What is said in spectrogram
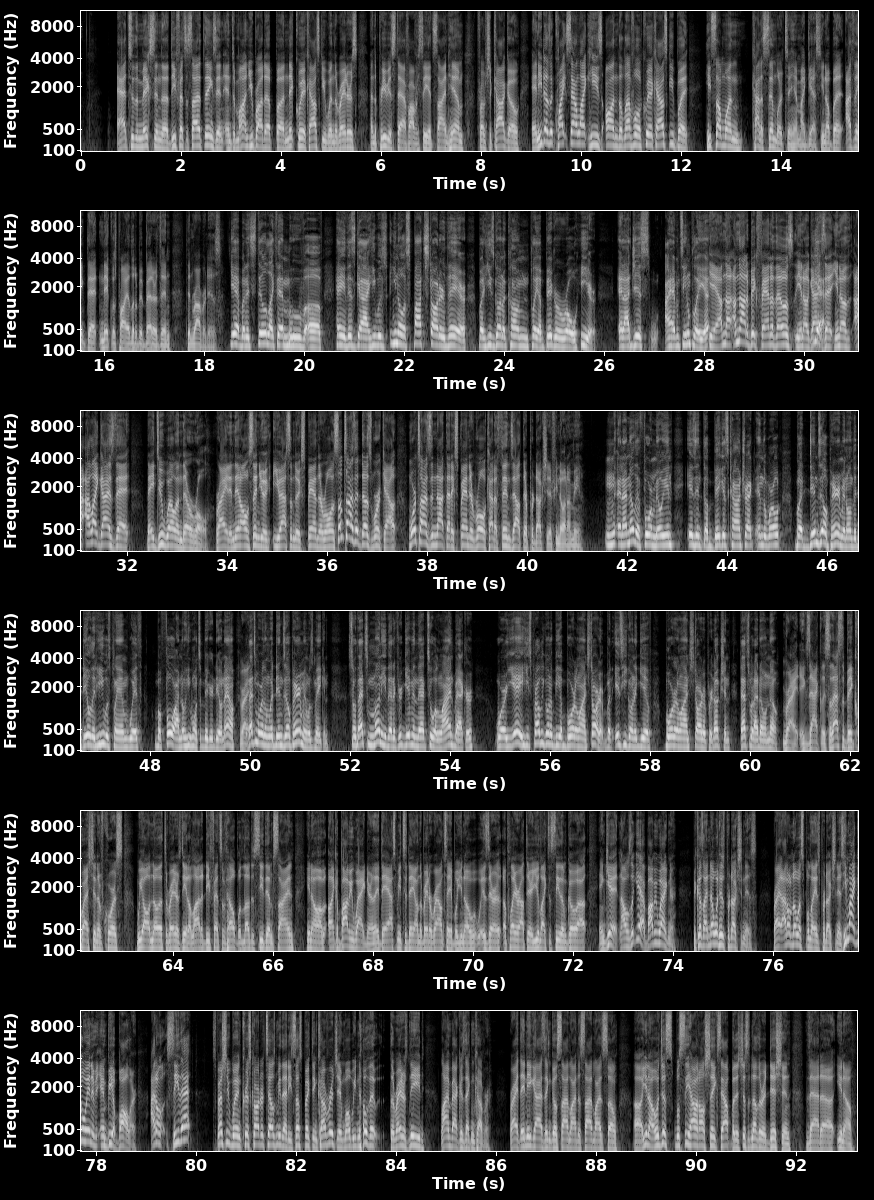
add to the mix in the defensive side of things. And, and Damon, you brought up uh, Nick Kwiatkowski when the Raiders and the previous staff obviously had signed him from Chicago. And he doesn't quite sound like he's on the level of Kwiatkowski, but he's someone kind of similar to him, I guess. You know, but I think that Nick was probably a little bit better than than Robert is. Yeah, but it's still like that move of, hey, this guy, he was, you know, a spot starter there, but he's going to come and play a bigger role here. And I just, I haven't seen him play yet. Yeah, I'm not, I'm not a big fan of those. You know, guys Yeah. that you know, I, I like guys that they do well in their role, right? And then all of a sudden you you ask them to expand their role, and sometimes it does work out. More times than not, that expanded role kind of thins out their production, if you know what I mean. Mhm, And I know that four million isn't the biggest contract in the world, but Denzel Perryman on the deal that he was playing with before, I know he wants a bigger deal now. Right. that's more than what Denzel Perryman was making. So that's money that if you're giving that to a linebacker, where yay, he's probably going to be a borderline starter, but is he going to give borderline starter production? That's what I don't know. Right, exactly. So that's the big question. Of course, we all know that the Raiders need a lot of defensive help. Would love to see them sign, you know, like a Bobby Wagner. They, they asked me today on the Raider Roundtable, you know, is there a player out there you'd like to see them go out and get? And I was like, yeah, Bobby Wagner, because I know what his production is, right? I don't know what Spillane's production is. He might go in and, and be a baller. I don't see that, especially when Chris Carter tells me that he's suspect in coverage. And well, we know that the Raiders need linebackers that can cover right? They need guys that can go sideline to sideline. So, uh, you know, we'll just we'll see how it all shakes out. But it's just another addition that uh, you know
